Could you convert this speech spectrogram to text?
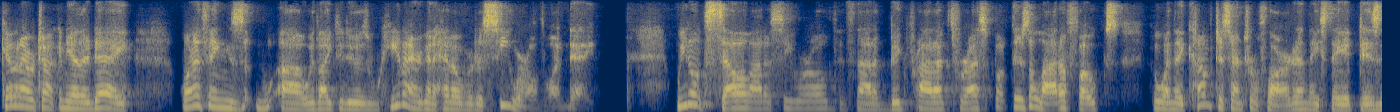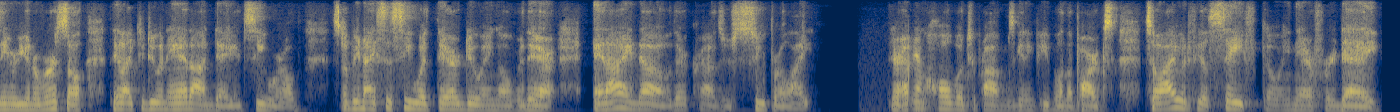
Kevin and I were talking the other day. One of the things uh, we'd like to do is he and I are going to head over to SeaWorld one day. We don't sell a lot of SeaWorld. It's not a big product for us, but there's a lot of folks who, when they come to Central Florida and they stay at Disney or Universal, they like to do an add on day at SeaWorld. So it'd be nice to see what they're doing over there. And I know their crowds are super light. They're having yeah. a whole bunch of problems getting people in the parks. So I would feel safe going there for a day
